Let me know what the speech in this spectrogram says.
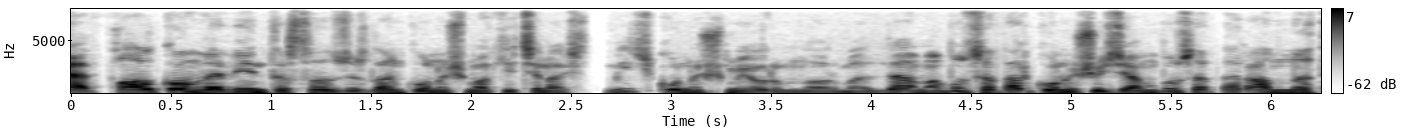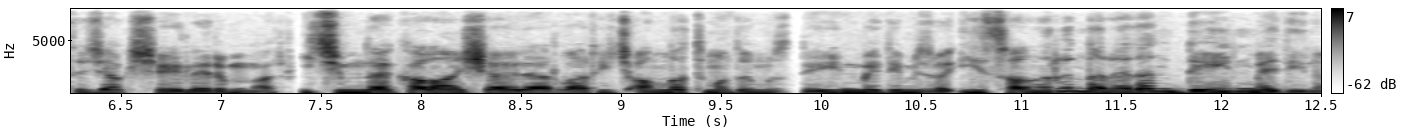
Evet, Falcon ve Winter Soldier'dan konuşmak için açtım. Hiç konuşmuyorum normalde ama bu sefer konuşacağım. Bu sefer anlatacak şeylerim var. İçimde kalan şeyler var. Hiç anlatmadığımız, değinmediğimiz ve insanların da neden değinmediğini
